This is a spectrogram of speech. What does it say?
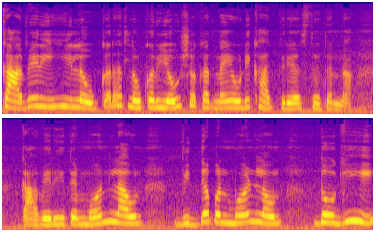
कावेरी ही लवकरात लवकर येऊ शकत नाही एवढी खात्री असते त्यांना. कावेरी ते मन लावून विद्या पण मन लावून दोघीही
